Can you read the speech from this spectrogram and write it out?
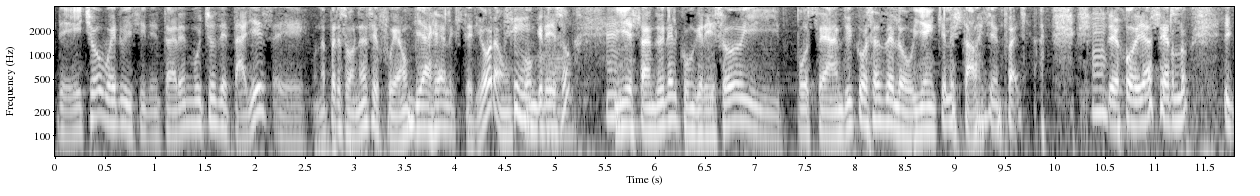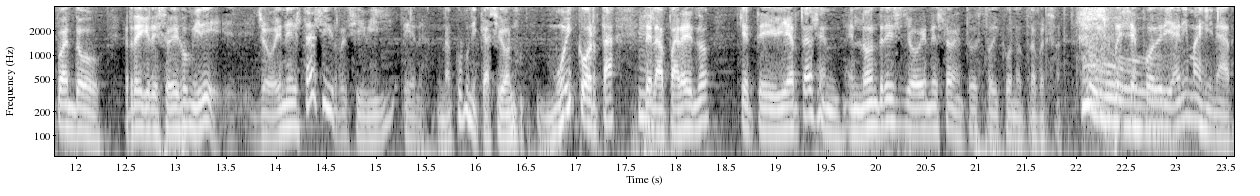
De hecho, bueno, y sin entrar en muchos detalles, eh, una persona se fue a un viaje al exterior, a un congreso, y estando en el congreso y posteando y cosas de lo bien que le estaba yendo allá, dejó de hacerlo. Y cuando regresó dijo, mire, yo en esta sí recibí una comunicación muy corta de la pared, ¿no? Que te diviertas en, en Londres, yo en este momento estoy con otra persona. Y pues se podrían imaginar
